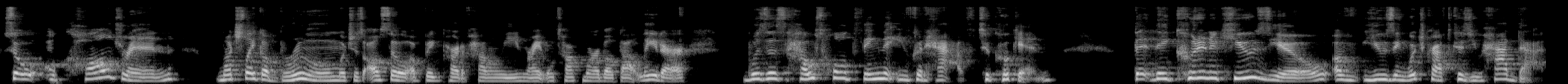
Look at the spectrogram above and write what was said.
So a cauldron much like a broom which is also a big part of halloween right? We'll talk more about that later was this household thing that you could have to cook in that they couldn't accuse you of using witchcraft because you had that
